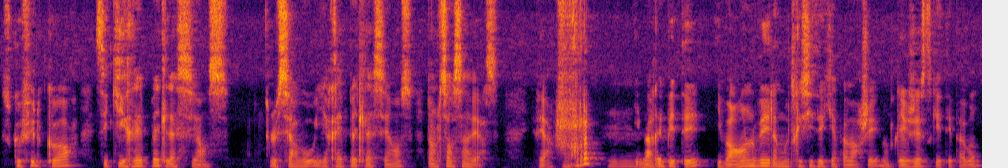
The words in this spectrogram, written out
ce que fait le corps, c'est qu'il répète la séance. Le cerveau, il répète la séance dans le sens inverse. Il va faire il va répéter, il va enlever la motricité qui n'a pas marché, donc les gestes qui n'étaient pas bons,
